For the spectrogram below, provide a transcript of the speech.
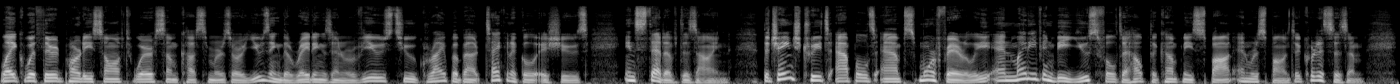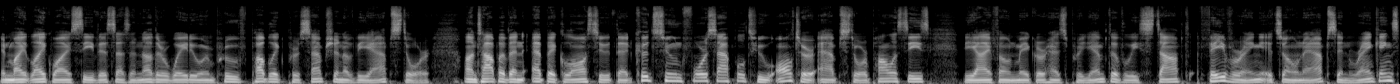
Like with third party software, some customers are using the ratings and reviews to gripe about technical issues instead of design. The change treats Apple's apps more fairly and might even be useful to help the company spot and respond to criticism. It might likewise see this as another way to improve public perception of the App Store. On top of an Epic lawsuit that could soon force Apple to alter App Store policies, the iPhone maker has preemptively stopped favoring its own apps in rankings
